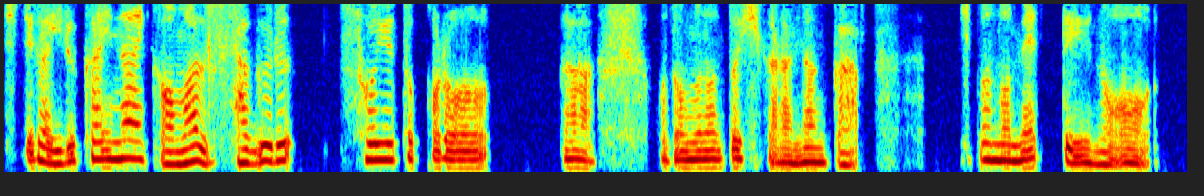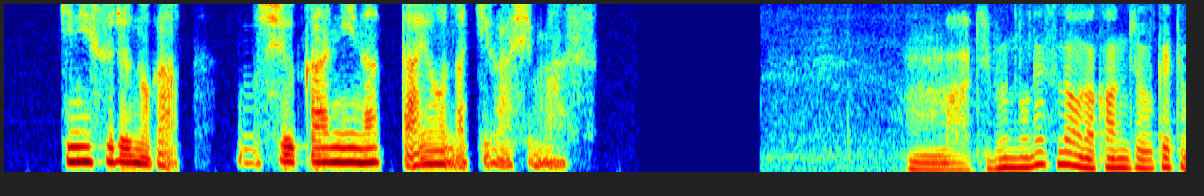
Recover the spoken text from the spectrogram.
父がいるかいないかをまず探る。そういうところが子供の時からなんか人の目っていうのを気にするのが習慣になったような気がします。うん、まあ自分のね素直な感情を受けて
